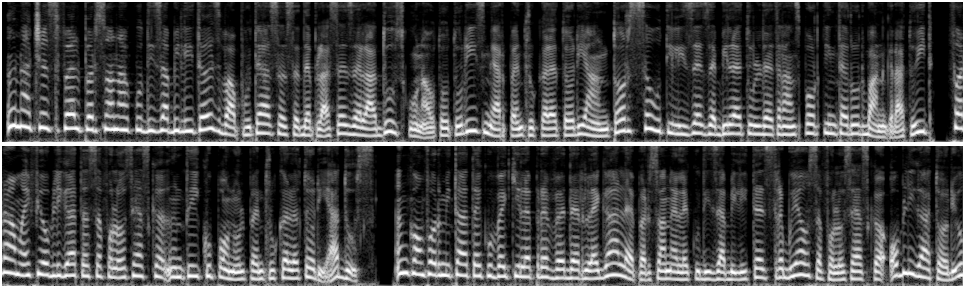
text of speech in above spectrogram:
În acest fel, persoana cu dizabilități va putea să se deplaseze la dus cu un autoturism, iar pentru călătoria întors să utilizeze biletul de transport interurban gratuit, fără a mai fi obligată să folosească întâi cuponul pentru călătoria dus. În conformitate cu vechile prevederi legale, persoanele cu dizabilități trebuiau să folosească obligatoriu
